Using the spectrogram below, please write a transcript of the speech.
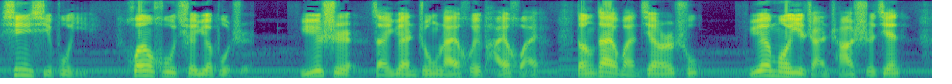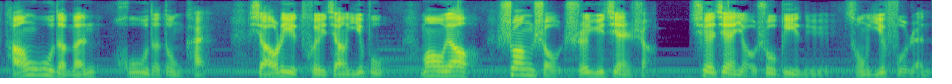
欣喜不已，欢呼雀跃不止。于是，在院中来回徘徊，等待晚间而出。约莫一盏茶时间，堂屋的门忽地洞开，小丽退将一步，猫腰，双手持于剑上，却见有数婢女从一妇人，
